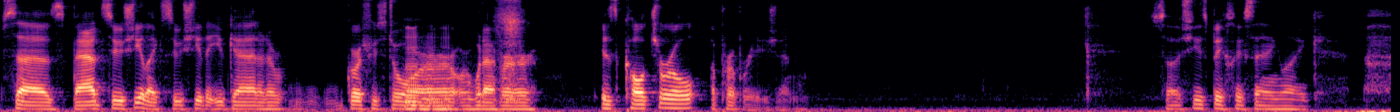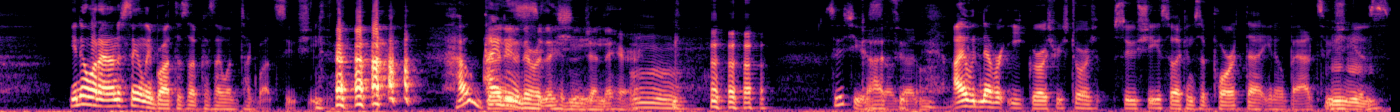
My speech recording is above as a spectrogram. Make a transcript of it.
says bad sushi, like sushi that you get at a grocery store mm-hmm. or whatever, is cultural appropriation. So she's basically saying like, you know what? I honestly only brought this up because I want to talk about sushi. How good I knew is there was a sushi? hidden agenda here. Sushi is God, so su- good. I would never eat grocery store sushi, so I can support that. You know, bad sushi Mm-hmm. is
